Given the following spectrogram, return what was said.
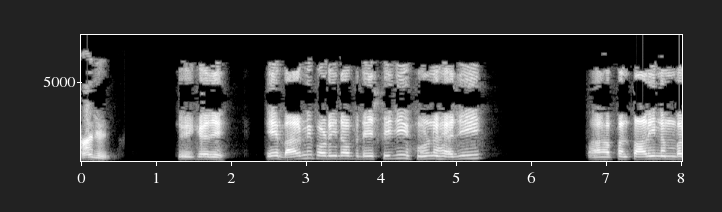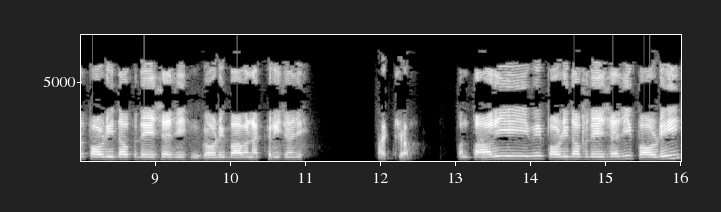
ਹਾਂਜੀ। ਠੀਕ ਹੈ ਜੀ। ਇਹ 12ਵੀਂ ਪੌੜੀ ਦਾ ਉਪਦੇਸ਼ ਸੀ ਜੀ। ਹੁਣ ਹੈ ਜੀ 45 ਨੰਬਰ ਪੌੜੀ ਦਾ ਉਪਦੇਸ਼ ਹੈ ਜੀ ਗੌੜੀ 52 ਅੱਖਰੀ ਚੋਂ ਜੀ। ਅੱਛਾ। 45ਵੀਂ ਪੌੜੀ ਦਾ ਉਪਦੇਸ਼ ਹੈ ਜੀ ਪੌੜੀ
